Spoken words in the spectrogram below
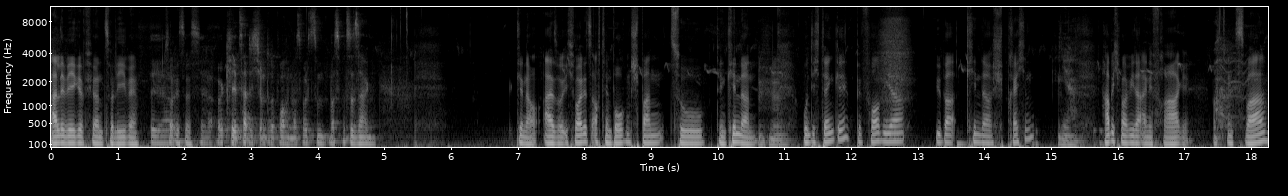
Alle Wege führen zur Liebe. Ja. So ist es. Ja, okay, jetzt hatte ich dich unterbrochen. Was wolltest du, was wolltest du sagen? Genau. Also ich wollte jetzt auch den Bogen spannen zu den Kindern. Mhm. Und ich denke, bevor wir über Kinder sprechen, Ja. habe ich mal wieder eine Frage. Und zwar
